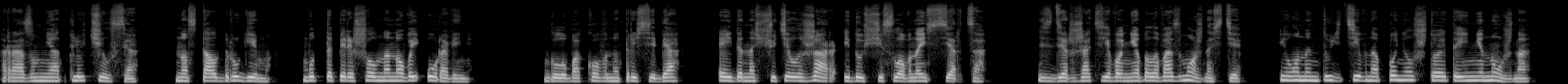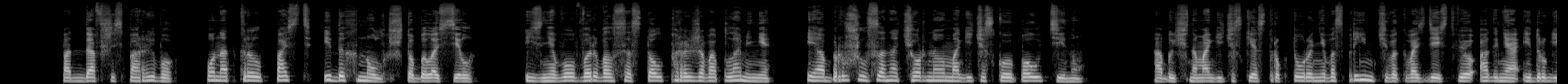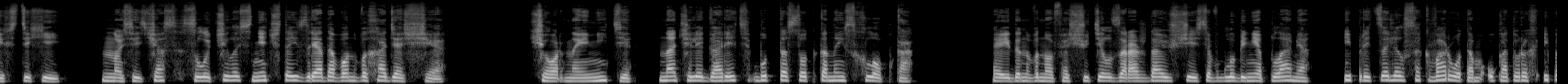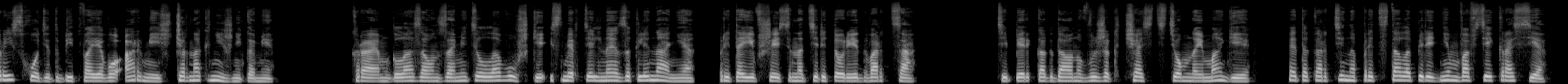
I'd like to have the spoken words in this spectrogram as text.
Разум не отключился, но стал другим, будто перешел на новый уровень. Глубоко внутри себя Эйден ощутил жар, идущий словно из сердца. Сдержать его не было возможности, и он интуитивно понял, что это и не нужно. Поддавшись порыву, он открыл пасть и дыхнул, что было сил. Из него вырвался столб рыжего пламени и обрушился на черную магическую паутину. Обычно магические структуры невосприимчивы к воздействию огня и других стихий, но сейчас случилось нечто из ряда вон выходящее. Черные нити начали гореть, будто сотканы из хлопка. Эйден вновь ощутил зарождающееся в глубине пламя и прицелился к воротам, у которых и происходит битва его армии с чернокнижниками. Краем глаза он заметил ловушки и смертельное заклинание, притаившееся на территории дворца. Теперь, когда он выжег часть темной магии, эта картина предстала перед ним во всей красе.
